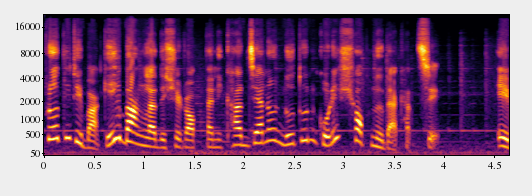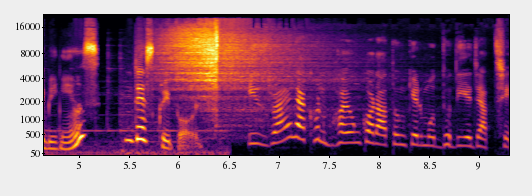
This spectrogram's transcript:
প্রতিটি বাকেই বাংলাদেশের রপ্তানি খাত যেন নতুন করে স্বপ্ন দেখাচ্ছে। AB news, desk report. Israel এখন ভয়ঙ্কর আতঙ্কের মধ্য দিয়ে যাচ্ছে।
